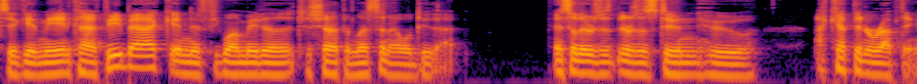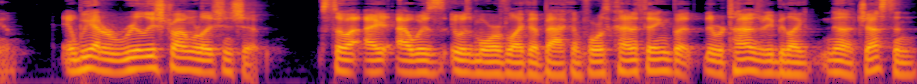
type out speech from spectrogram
to give me any kind of feedback. And if you want me to just shut up and listen, I will do that. And so there was a, there was a student who I kept interrupting him, and we had a really strong relationship. So I I was it was more of like a back and forth kind of thing. But there were times where he'd be like, "No, Justin,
